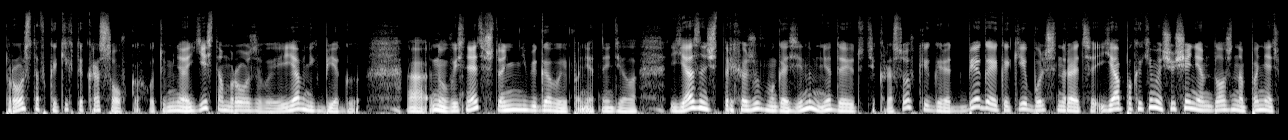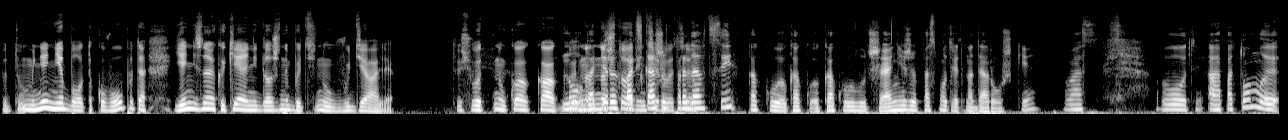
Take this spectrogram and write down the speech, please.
просто в каких-то кроссовках. Вот у меня есть там розовые, и я в них бегаю. А, ну, выясняется, что они не беговые, понятное дело. Я, значит, прихожу в магазин, и мне дают эти кроссовки и говорят, бегай, какие больше нравятся. Я по каким ощущениям должна понять? Вот у меня не было такого опыта, я не знаю, какие они должны быть, ну, в идеале. То есть вот, ну, как, как Ну, на, на во-первых, что подскажут продавцы, какую, какую, какую лучше. Они же посмотрят на дорожке вас. Вот. А потом, э,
